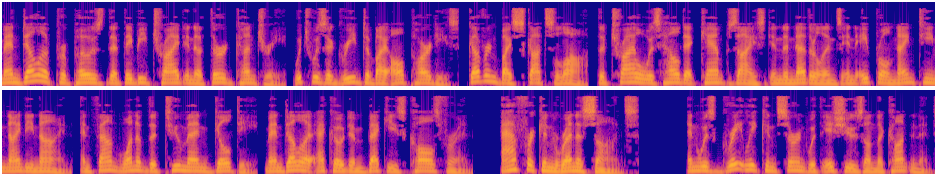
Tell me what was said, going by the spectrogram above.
Mandela proposed that they be tried in a third country, which was agreed to by all parties, governed by Scots law. The trial was held at Camp Zeist in the Netherlands in April 1999, and found one of the two men guilty. Mandela echoed Mbeki's calls for an African Renaissance, and was greatly concerned with issues on the continent.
